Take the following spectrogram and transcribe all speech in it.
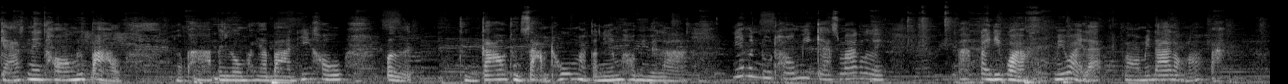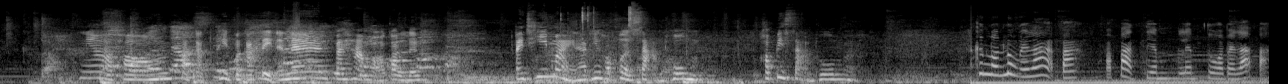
แก๊สในท้องหรือเปล่า เดี๋ยวพาไปโรงพยาบาลที่เขาเปิด ถึง9ถึง3ทุ่มอะตอนนี้พอมีเวลา เนี่ยมันดูท้องมีแก๊สมากเลยไปไปดีกว่าไม่ไหวแล้วรอไม่ได้หรอกเนาะไปเนี่ยท้องปกติผิดปกติแน่ๆไปหาหมอก่อนเลย ไปที่ใหม่นะที่เขาเปิดสามทุ่มเขาปิดสามทุ่มอะขึ้นรถลงเลยล่ะปะป้าปัดเตรียมเล็มตัวไปละปะ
